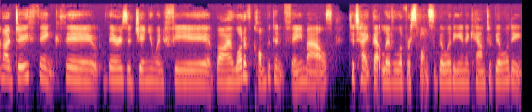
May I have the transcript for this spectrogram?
and I do think there there is a genuine fear by a lot of competent females to take that level of responsibility and accountability.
